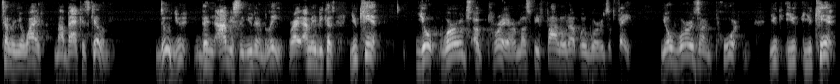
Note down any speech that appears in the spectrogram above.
telling your wife, my back is killing me. Dude, you then obviously you didn't believe, right? I mean, because you can't your words of prayer must be followed up with words of faith. Your words are important. You you you can't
